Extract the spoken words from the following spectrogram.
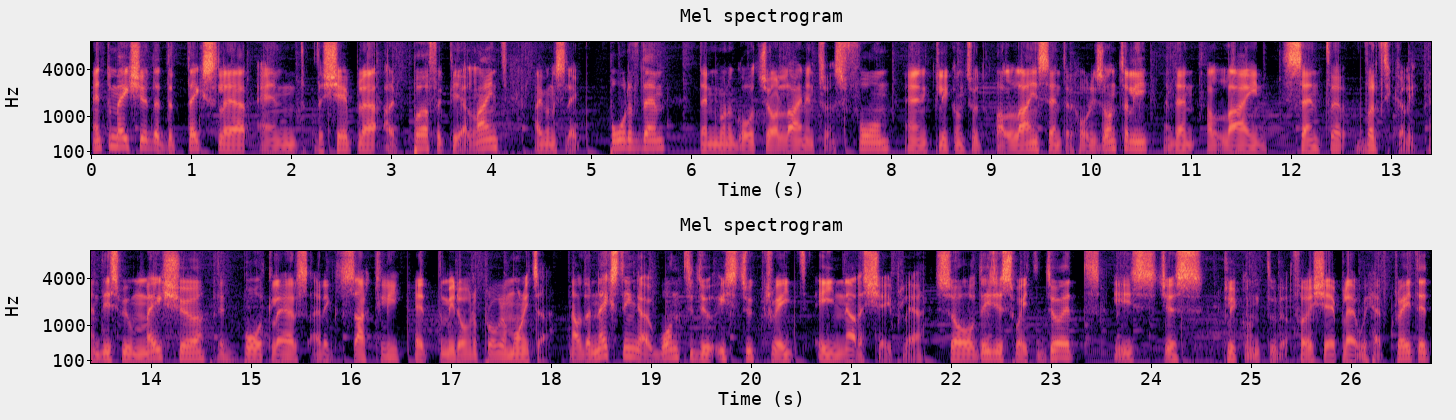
And to make sure that the text layer and the shape layer are perfectly aligned, I'm gonna select both of them then I'm to go to align and transform and click onto align center horizontally and then align center vertically. And this will make sure that both layers are exactly at the middle of the program monitor. Now the next thing I want to do is to create another shape layer. So the easiest way to do it is just click onto the first shape layer we have created,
